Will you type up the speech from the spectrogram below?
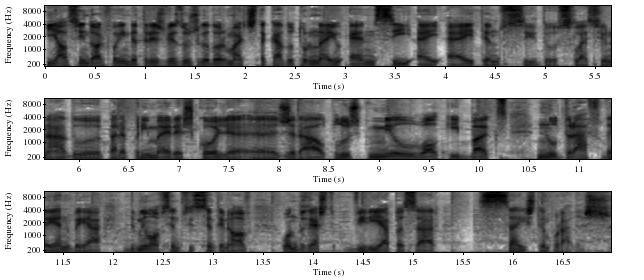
E Alcindor foi ainda três vezes o jogador mais destacado do torneio NCAA, tendo sido selecionado eh, para a primeira escolha eh, geral pelos Milwaukee Bucks no draft da NBA de 1969, onde de resto viria a passar seis temporadas.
